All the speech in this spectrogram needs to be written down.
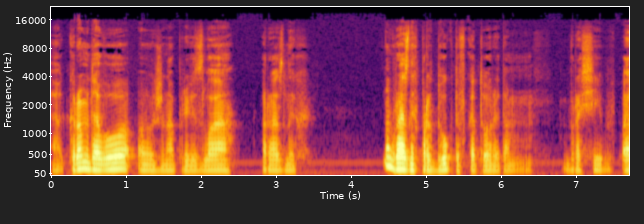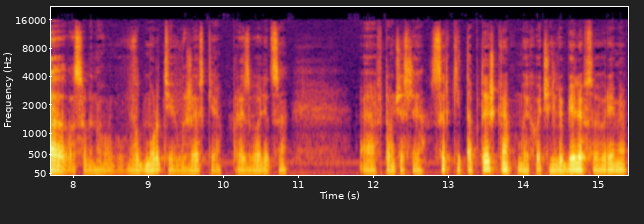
А, кроме того, э, жена привезла разных, ну, разных продуктов, которые там в России, а особенно в Удмуртии, в Ижевске производятся, э, в том числе сырки топтышка. Мы их очень любили в свое время,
